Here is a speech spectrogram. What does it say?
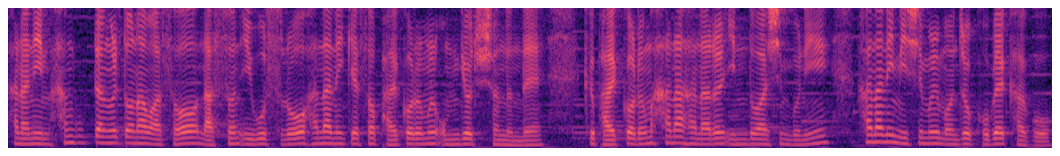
하나님, 한국 땅을 떠나와서 낯선 이곳으로 하나님께서 발걸음을 옮겨 주셨는데 그 발걸음 하나하나를 인도하신 분이 하나님이심을 먼저 고백하고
